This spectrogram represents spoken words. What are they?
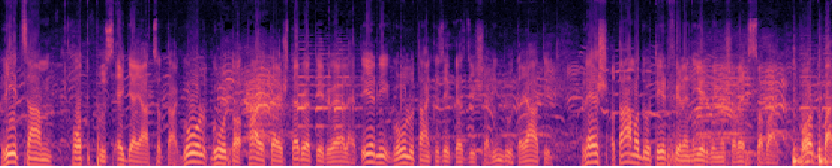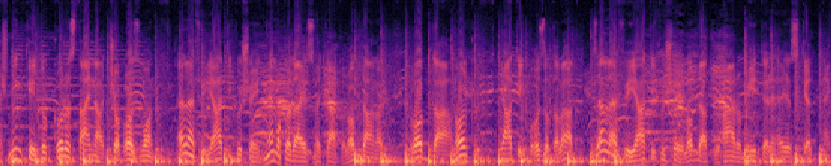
létszám 6 plusz 1 játszották gól, gólt a pályateljes területéről el lehet érni, gól után középkezdéssel indult a játék. Les, a támadó térfélen érvényes a les szabály. Pardubás mindkét korosztálynál csak az van. Ellenfél játékosai nem akadályozhatják a labdának, labdának játékba hozatalát. Az ellenfél játékosai a labdától 3 méterre helyezkednek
